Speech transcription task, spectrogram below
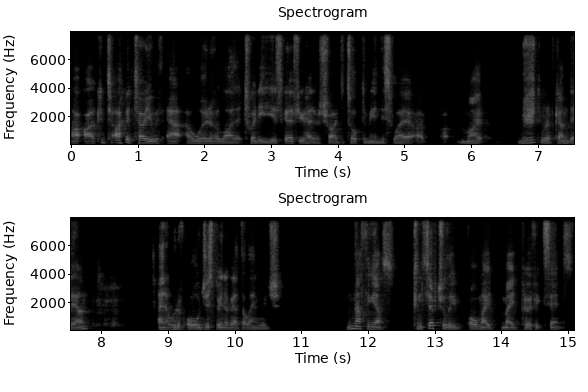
I, I could I could tell you without a word of a lie that 20 years ago, if you had tried to talk to me in this way, I, I, my would have come down, and it would have all just been about the language, nothing else. Conceptually, all made made perfect sense,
